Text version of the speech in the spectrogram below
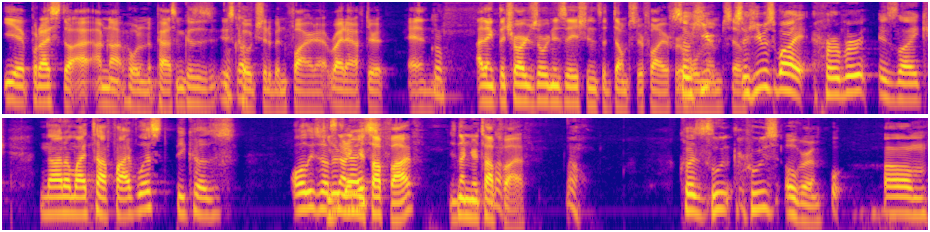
Yeah, but I still I, I'm not holding it past him because his, his Okay. coach should have been fired at right after it, and Okay. I think the Chargers organization is a dumpster fire for So holding here, him. so. So, here's why Herbert is like not on my top five list because all these other he's not guys. in your top five. He's not in your top No. five. Because Who who's over him? um,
